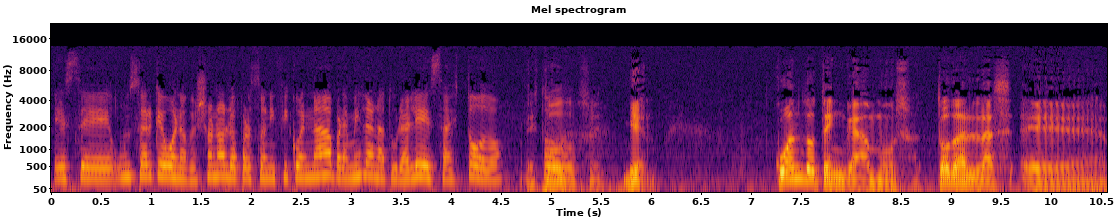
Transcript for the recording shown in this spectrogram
es eh, un ser que, bueno, que yo no lo personifico en nada, para mí es la naturaleza, es todo. Es todo, sí. Bien, cuando tengamos todas las eh,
